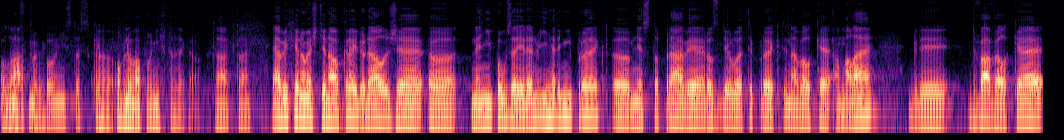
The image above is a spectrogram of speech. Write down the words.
Obnovme polní stezky. Uh, obnova polních stezek, ano. Tak, tak. Já bych jenom ještě na okraj dodal, že uh, není pouze jeden výherní projekt. Uh, město právě rozděluje ty projekty na velké a malé, kdy dva velké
